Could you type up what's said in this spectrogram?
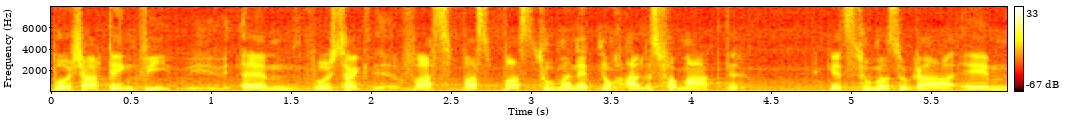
wo ich auch denke, wie, ähm, wo ich sage, was, was, was tun wir nicht noch alles vermarkten? Jetzt tun wir sogar, ähm,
